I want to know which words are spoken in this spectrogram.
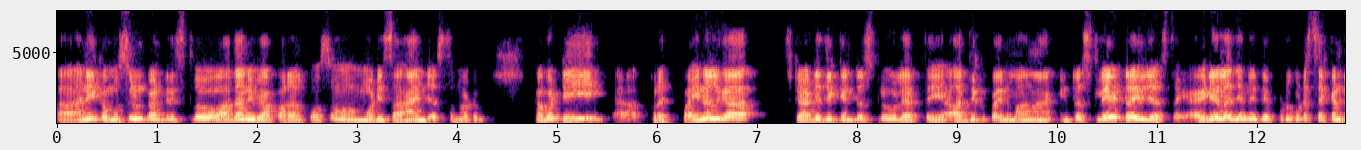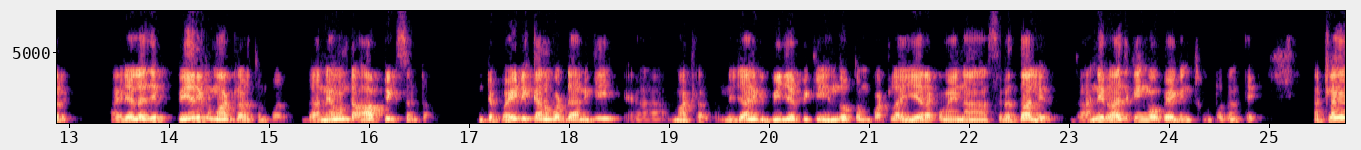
అనేక ముస్లిం కంట్రీస్లో అదాని వ్యాపారాల కోసం మోడీ సహాయం చేస్తున్నాడు. కాబట్టి ఫైనల్గా స్ట్రాటజిక్ ఇంట్రెస్ట్లు లేకపోతే ఆర్థిక పరిమాణ ఇంట్రెస్ట్లే డ్రైవ్ చేస్తాయి. ఐడియాలజీ అనేది ఎప్పుడు కూడా సెకండరీ. ఐడియాలజీ పేరుకి మాట్లాడుతుంటారు. దాన్ని ఏమంటే ఆప్టిక్స్ అంటారు. అంటే బయటికి కనబడడానికి మాట్లాడుతుంది నిజానికి బీజేపీకి హిందుత్వం పట్ల ఏ రకమైన శ్రద్ధ లేదు. దాన్ని రాజకీయంగా ఉపయోగించుకుంటుంది అంతే. అట్లాగే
